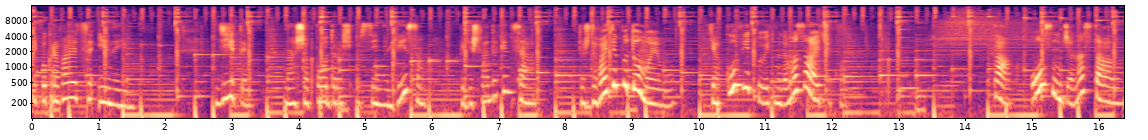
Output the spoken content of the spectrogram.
і покриваються інеєм. Діти, наша подорож осіннім лісом підійшла до кінця. Тож давайте подумаємо, яку відповідь ми дамо зайчику. Так, осінь вже настала.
